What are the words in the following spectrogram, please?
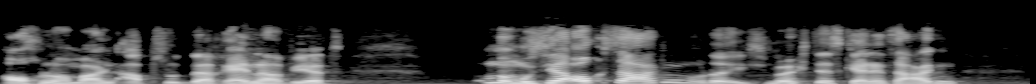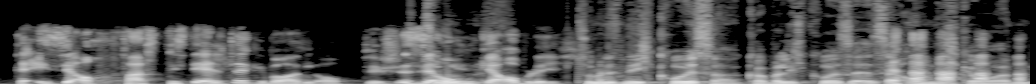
auch nochmal ein absoluter Renner wird. Und man muss ja auch sagen, oder ich möchte es gerne sagen, der ist ja auch fast nicht älter geworden optisch. Das ist Zum, ja unglaublich. Zumindest nicht größer. Körperlich größer ist er auch nicht geworden.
